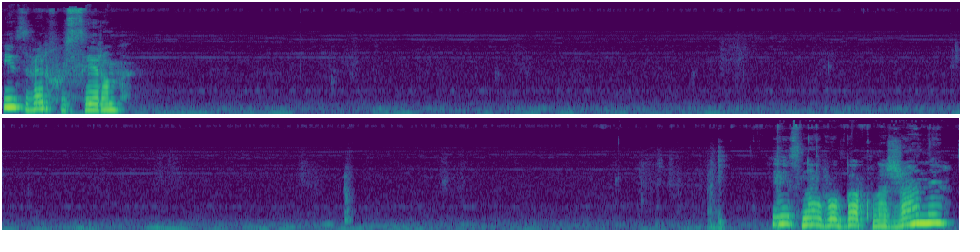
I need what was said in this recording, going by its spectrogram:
І зверху сиром. І знову баклажани.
